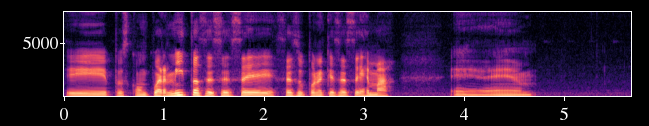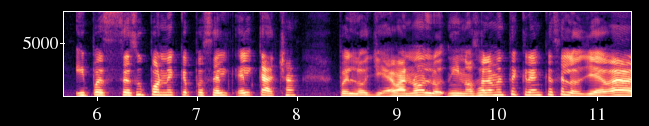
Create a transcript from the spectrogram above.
eh, pues con cuernitos, es ese, se supone que es ese Emma. Eh, y pues se supone que pues él, él cacha pues lo lleva, ¿no? y no solamente creen que se los lleva,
